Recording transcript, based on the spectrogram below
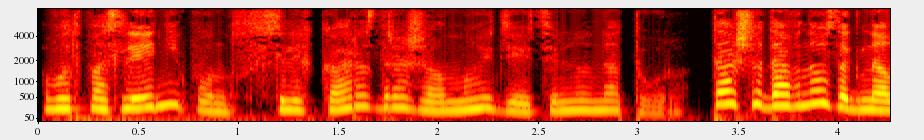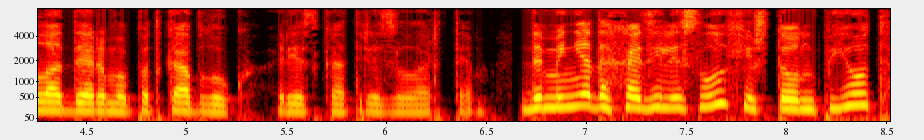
Вот последний пункт слегка раздражал мою деятельную натуру. «Таша давно загнала Дерема под каблук», — резко отрезал Артем. «До меня доходили слухи, что он пьет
